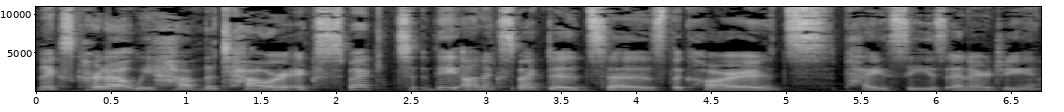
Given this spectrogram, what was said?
Next card out, we have the Tower. Expect the unexpected, says the cards. Pisces energy.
